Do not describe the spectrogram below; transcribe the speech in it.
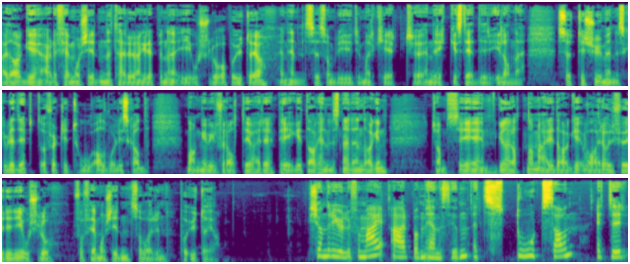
I dag er det fem år siden terrorangrepene i Oslo og på Utøya, en hendelse som blir markert en rekke steder i landet. 77 mennesker ble drept og 42 alvorlig skadd. Mange vil for alltid være preget av hendelsene den dagen. Jamsi Gunaratnam er i dag varaordfører i Oslo. For fem år siden så var hun på Utøya. 22. juli for meg er på den ene siden et stort savn etter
